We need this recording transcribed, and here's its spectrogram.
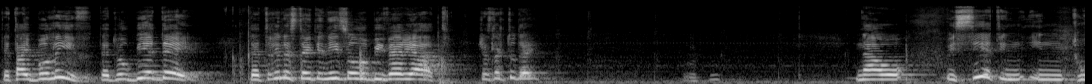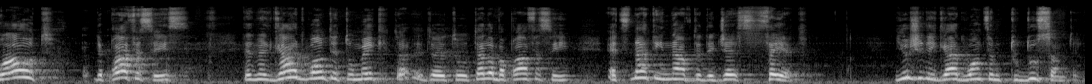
that I believe that will be a day that real estate in Israel will be very hot, just like today. Now, we see it in, in throughout the prophecies that when God wanted to make the, uh, the, to tell them a prophecy, it's not enough that they just say it. Usually, God wants them to do something.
